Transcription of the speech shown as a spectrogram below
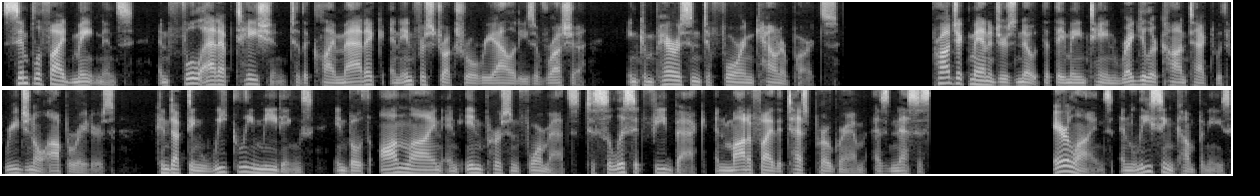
simplified maintenance, and full adaptation to the climatic and infrastructural realities of Russia in comparison to foreign counterparts. Project managers note that they maintain regular contact with regional operators, conducting weekly meetings in both online and in person formats to solicit feedback and modify the test program as necessary. Airlines and leasing companies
